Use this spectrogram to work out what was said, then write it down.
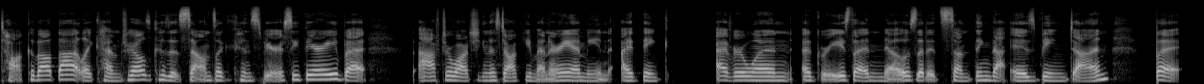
talk about that, like chemtrails, because it sounds like a conspiracy theory. But after watching this documentary, I mean, I think everyone agrees that and knows that it's something that is being done. But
